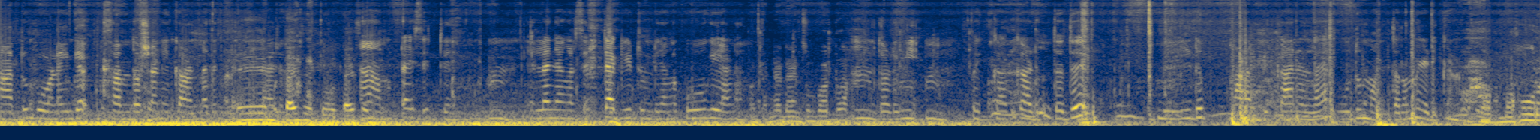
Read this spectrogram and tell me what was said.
നാട്ടും പോണതിന്റെ സന്തോഷമാണ് ഈ കാണുന്നത് ആ മുട്ടായി സെറ്റ് എല്ലാം ഞങ്ങൾ സെറ്റ് ആക്കിയിട്ടുണ്ട്. ഞങ്ങൾ പോവുകയാണ്. തന്നെ ഡാൻസും പാട്ടും തുടങ്ങി. പെക്കാക്ക് അടുത്തത് വീട് മണപ്പിക്കാനുള്ള ഊതും മാത്രം മേടിക്കണം. ബഹൂർ.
